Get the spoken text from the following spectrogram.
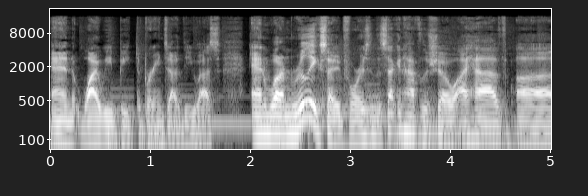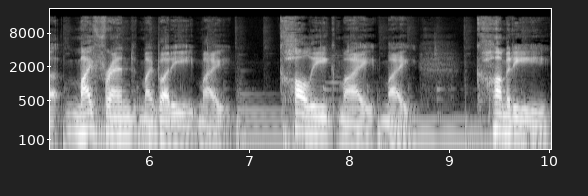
and why we beat the brains out of the US. And what I'm really excited for is in the second half of the show, I have uh, my friend, my buddy, my colleague, my, my comedy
